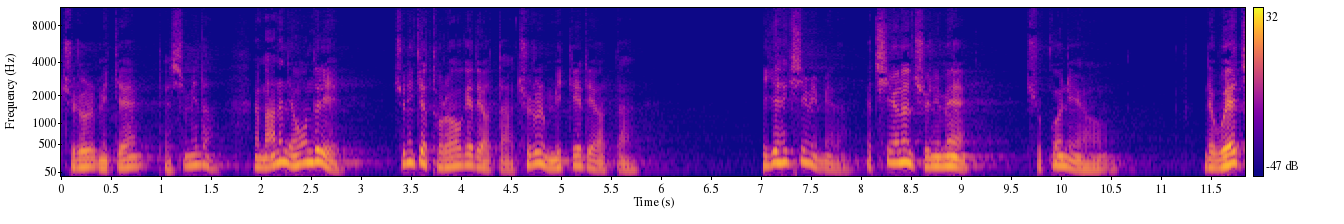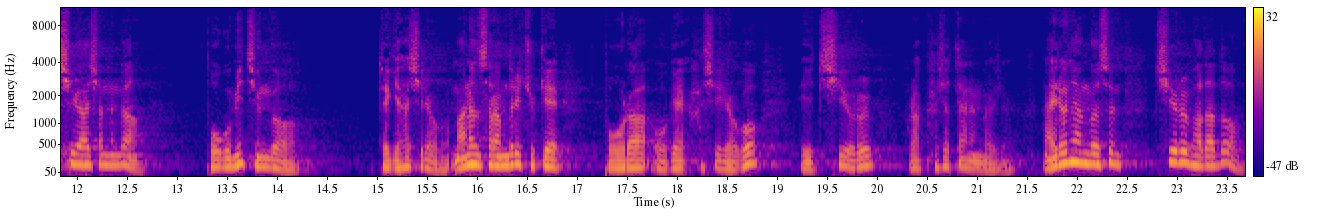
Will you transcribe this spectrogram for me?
주를 믿게 됐습니다. 많은 영혼들이 주님께 돌아오게 되었다. 주를 믿게 되었다. 이게 핵심입니다. 치유는 주님의 주권이에요. 근데 왜 치유하셨는가? 복음이 증거 되게 하시려고. 많은 사람들이 주께 돌아오게 하시려고 이 치유를 허락하셨다는 거죠. 아이러니한 것은 치유를 받아도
